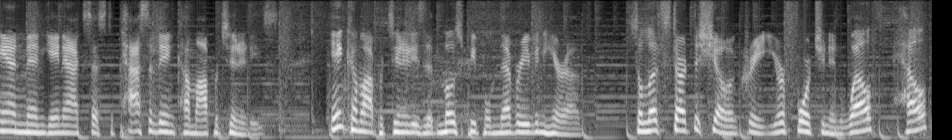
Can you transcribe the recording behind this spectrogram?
and men gain access to passive income opportunities. Income opportunities that most people never even hear of. So let's start the show and create your fortune in wealth, health,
